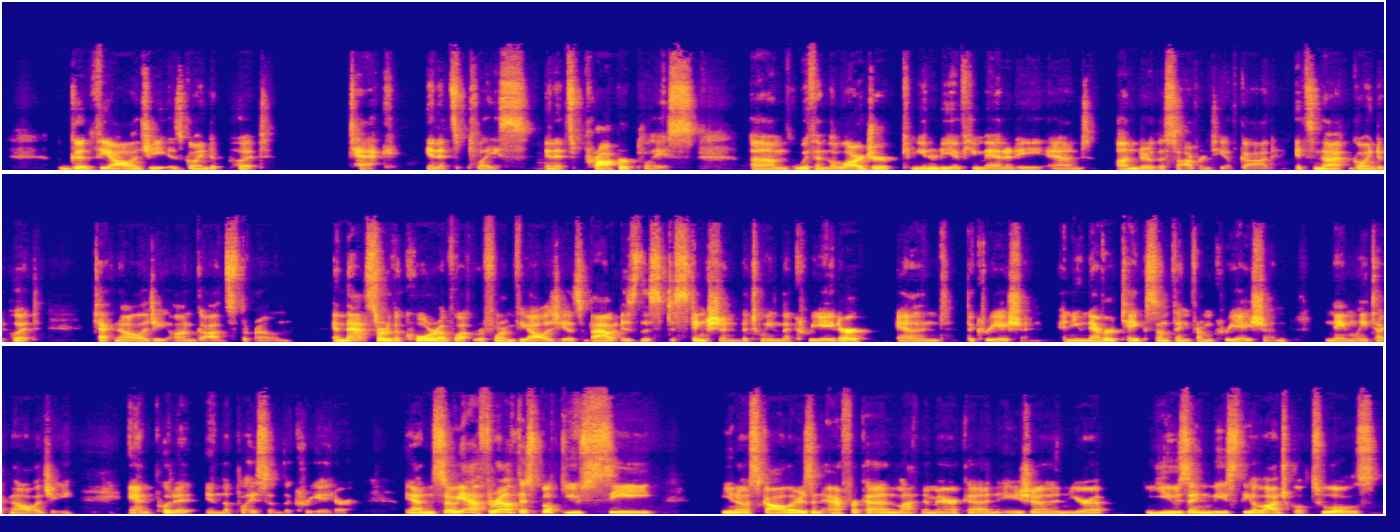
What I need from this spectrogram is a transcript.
Good theology is going to put tech in its place, in its proper place um, within the larger community of humanity and under the sovereignty of God. It's not going to put technology on God's throne. And that's sort of the core of what Reformed theology is about is this distinction between the creator and the creation. And you never take something from creation, namely technology, and put it in the place of the creator. And so, yeah, throughout this book, you see you know, scholars in Africa and Latin America and Asia and Europe using these theological tools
